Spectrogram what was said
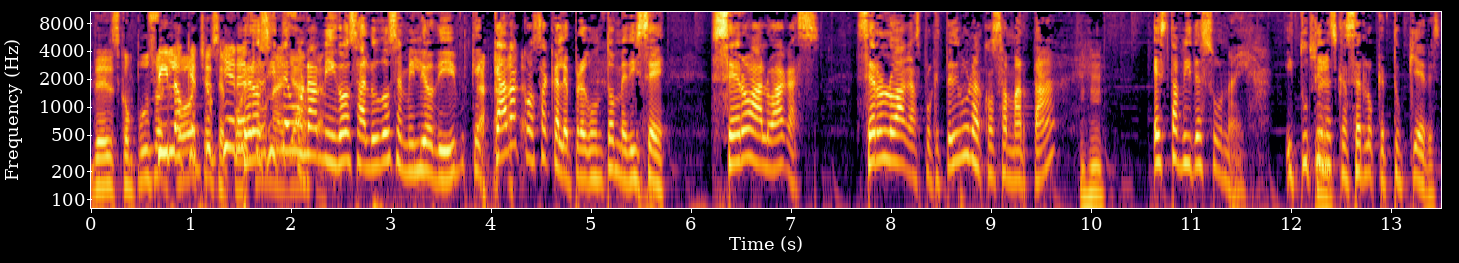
descompuso Sí, el lo que coche, tú se quieres. Pero sí tengo un amigo, saludos Emilio Div, que cada cosa que le pregunto me dice, cero a lo hagas. Cero lo hagas, porque te digo una cosa, Marta, esta vida es una hija. Y tú Sí. tienes que hacer lo que tú quieres.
